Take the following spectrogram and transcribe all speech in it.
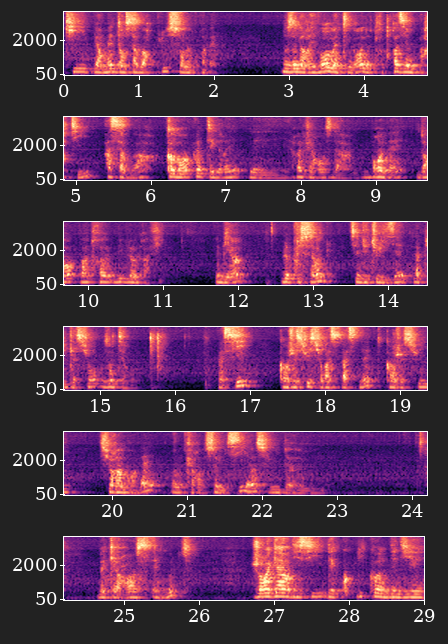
qui permettent d'en savoir plus sur le brevet. Nous en arrivons maintenant à notre troisième partie, à savoir comment intégrer les références d'un brevet dans votre bibliographie. Eh bien, le plus simple, c'est d'utiliser l'application Zotero. Ainsi, quand je suis sur EspaceNet, quand je suis sur un brevet, en l'occurrence celui-ci, hein, celui de Becker, Ross, Helmut. Je regarde ici l'icône dédiée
